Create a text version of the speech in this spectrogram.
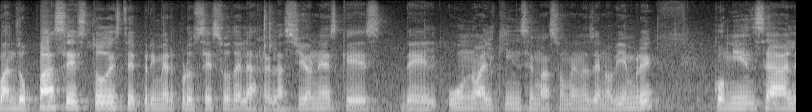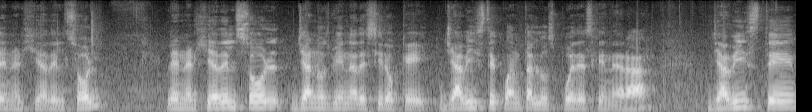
cuando pases todo este primer proceso de las relaciones, que es del 1 al 15 más o menos de noviembre, comienza la energía del sol. La energía del sol ya nos viene a decir, ok, ya viste cuánta luz puedes generar, ya viste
